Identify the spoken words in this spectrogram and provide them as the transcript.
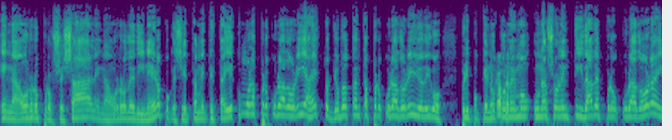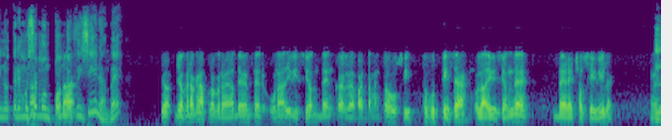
en ahorro procesal, en ahorro de dinero, porque ciertamente está ahí. Es como las procuradorías, Héctor. Yo veo tantas procuradorías y yo digo, pero ¿por qué no tenemos una sola entidad de procuradoras y no tenemos ese montón de oficinas? ¿Ves? Yo, yo creo que las procuradorías deben ser una división dentro del Departamento de Justicia, o la división de derechos civiles. Eh,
